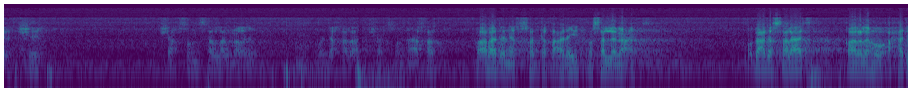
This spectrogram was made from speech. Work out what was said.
فضيلة الشيخ. شخص صلى المغرب ودخل شخص آخر فأراد أن يتصدق عليه فصلى معه. وبعد الصلاة قال له أحد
